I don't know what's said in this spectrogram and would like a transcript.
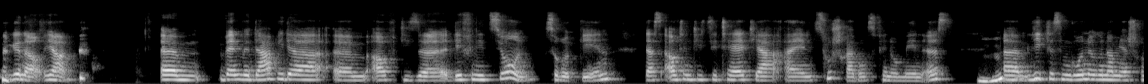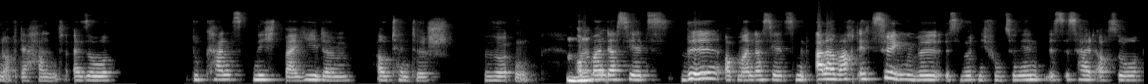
Genau, ja. Ähm, wenn wir da wieder ähm, auf diese Definition zurückgehen, dass Authentizität ja ein Zuschreibungsphänomen ist, mhm. ähm, liegt es im Grunde genommen ja schon auf der Hand. Also du kannst nicht bei jedem authentisch wirken. Mhm. Ob man das jetzt will, ob man das jetzt mit aller Macht erzwingen will, es wird nicht funktionieren. Es ist halt auch so,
